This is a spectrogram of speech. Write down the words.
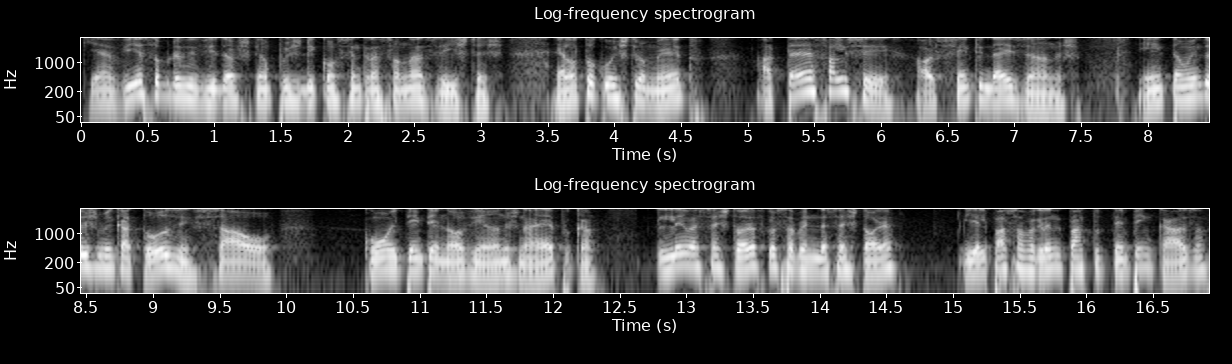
que havia sobrevivido aos campos de concentração nazistas. Ela tocou o instrumento até falecer, aos 110 anos. E então, em 2014, Sal, com 89 anos na época, leu essa história, ficou sabendo dessa história, e ele passava grande parte do tempo em casa.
